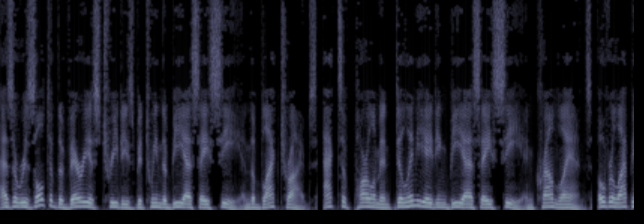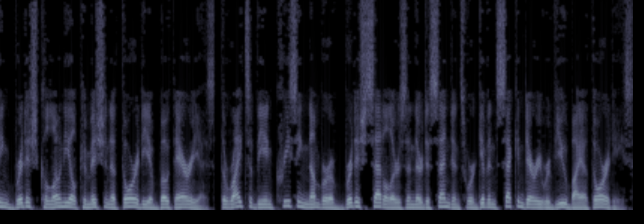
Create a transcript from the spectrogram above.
As a result of the various treaties between the BSAC and the Black Tribes, Acts of Parliament delineating BSAC and Crown lands, overlapping British Colonial Commission authority of both areas, the rights of the increasing number of British settlers and their descendants were given secondary review by authorities.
